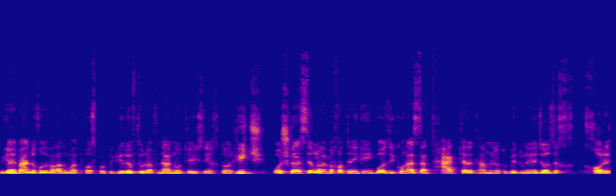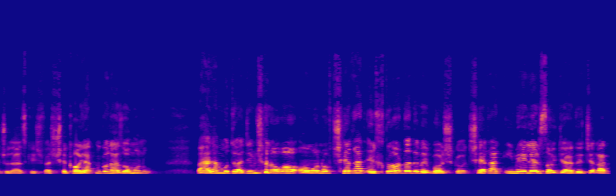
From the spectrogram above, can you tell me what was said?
میگن این بنده خدا فقط اومد پاسپورت رو گرفت و رفت. نه notice اخطار. هیچ. باشگاه استقلال هم به خاطر اینکه این بازیکن اصلا ترک کرده تمرینات رو بدون اجازه خارج شده از کشور شکایت می‌کنه از آمانوف. بعدا متوجه میشن آقا آمانوف چقدر اخطار داده به باشگاه. چقدر ایمیل ارسال کرده. چقدر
